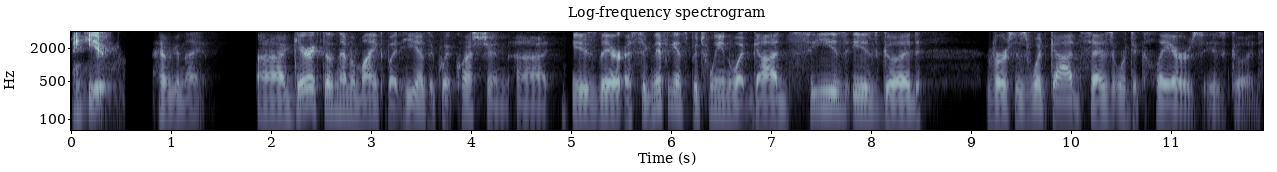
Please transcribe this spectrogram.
Thank you. Have a good night. Uh, Garrick doesn't have a mic, but he has a quick question. Uh, is there a significance between what God sees is good versus what God says or declares is good?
